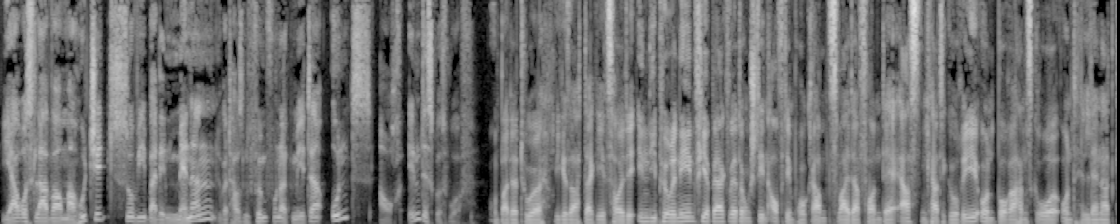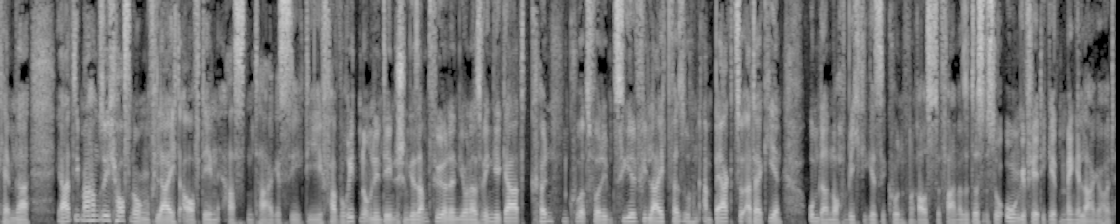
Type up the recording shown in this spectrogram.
Jaroslava Mahucic sowie bei den Männern über 1500 Meter und auch im Diskuswurf. Und bei der Tour, wie gesagt, da geht's heute in die Pyrenäen. Vier Bergwertungen stehen auf dem Programm, zwei davon der ersten Kategorie und Bora Hansgrohe und Lennart Kemner. Ja, die machen sich Hoffnungen vielleicht auf den ersten Tagessieg. Die Favoriten um den dänischen Gesamtführenden Jonas Wingegaard könnten kurz vor dem Ziel vielleicht versuchen, am Berg zu attackieren, um dann noch wichtige Sekunden rauszufahren. Also das ist so ungefähr die Gemengelage heute.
